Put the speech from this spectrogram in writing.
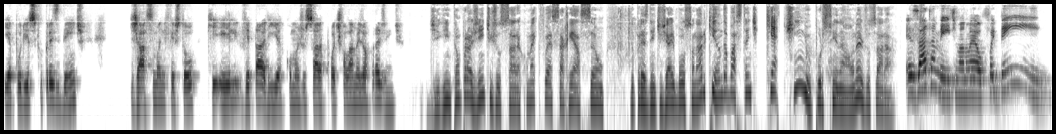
E é por isso que o presidente já se manifestou que ele vetaria, como a Jussara pode falar melhor para a gente. Diga então para a gente, Jussara, como é que foi essa reação do presidente Jair Bolsonaro, que anda bastante quietinho, por sinal, né, Jussara? Exatamente, Manuel. Foi bem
